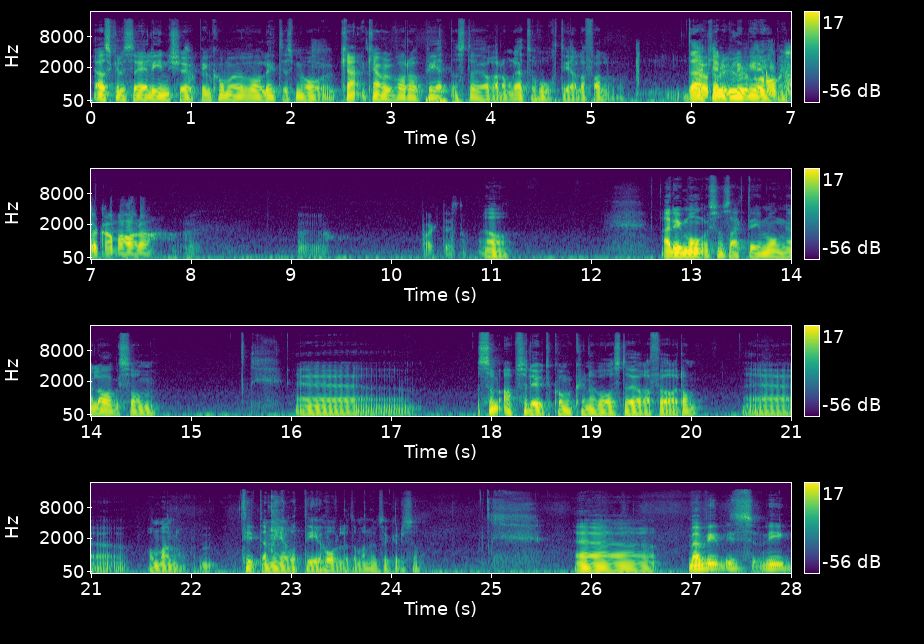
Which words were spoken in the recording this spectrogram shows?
Jag skulle säga Linköping kommer väl vara lite små, kan, kan väl vara där och peta, störa dem rätt så hårt i alla fall. Där jag kan tror det bli mer också kan vara. Eh, faktiskt. Ja. Ja, det är många, som sagt det är många lag som eh, som absolut kommer kunna vara störa för dem. Eh, om man tittar mer åt det hållet om man uttrycker det så. Eh, men vi, vi, vi,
